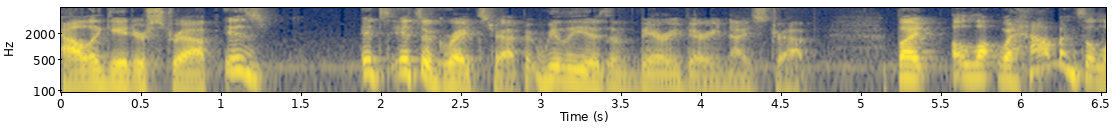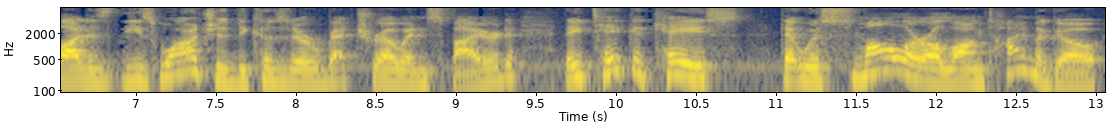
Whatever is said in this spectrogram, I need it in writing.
alligator strap is it's it's a great strap. It really is a very very nice strap. But a lot what happens a lot is these watches because they're retro inspired, they take a case that was smaller a long time ago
